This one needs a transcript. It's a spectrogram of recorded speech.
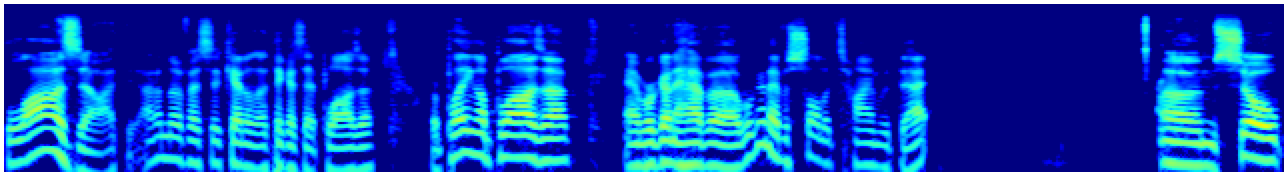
Plaza. I, th- I don't know if I said Canals. I think I said Plaza. We're playing on Plaza, and we're gonna have a we're gonna have a solid time with that. Um. So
